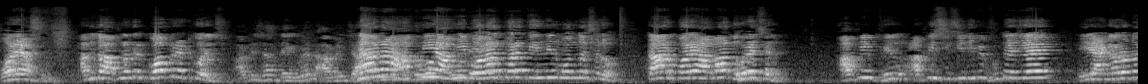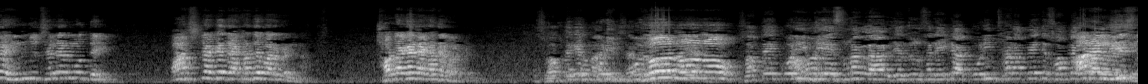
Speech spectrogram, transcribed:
পরে আসুন। আমি তো আপনাদের কোঅপারেট করেছি। আপনি স্যার দেখবেন আমি না না আপনি আমি বলার পরে তিন দিন বন্ধ ছিল। তারপরে আবার ধরেছেন। আপনি আপনি সিসিটিভি ফুটেজে এই এগারোটা হিন্দু ছেলের মধ্যে পাঁচটাকে দেখাতে পারবেন না। ছটাকে দেখাতে পারবেন ছাড়া পেয়েছে সব থেকে আরে লিস্ট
